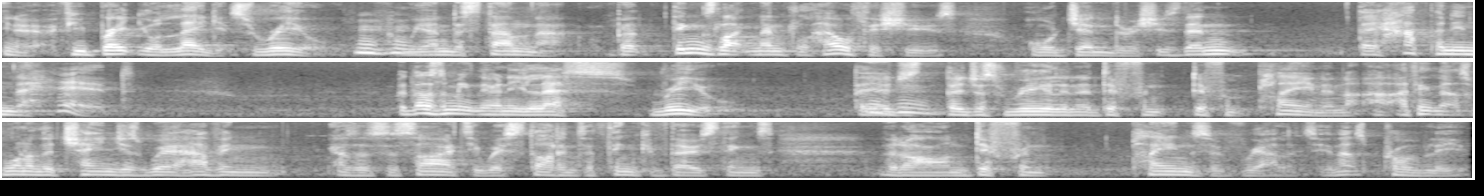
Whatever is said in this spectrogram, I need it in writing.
you know, if you break your leg, it's real, mm-hmm. and we understand that. But things like mental health issues or gender issues, then they happen in the head. But that doesn't mean they're any less real. They mm-hmm. just, they're just real in a different, different plane. And I, I think that's one of the changes we're having as a society. We're starting to think of those things that are on different planes of reality, and that's probably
